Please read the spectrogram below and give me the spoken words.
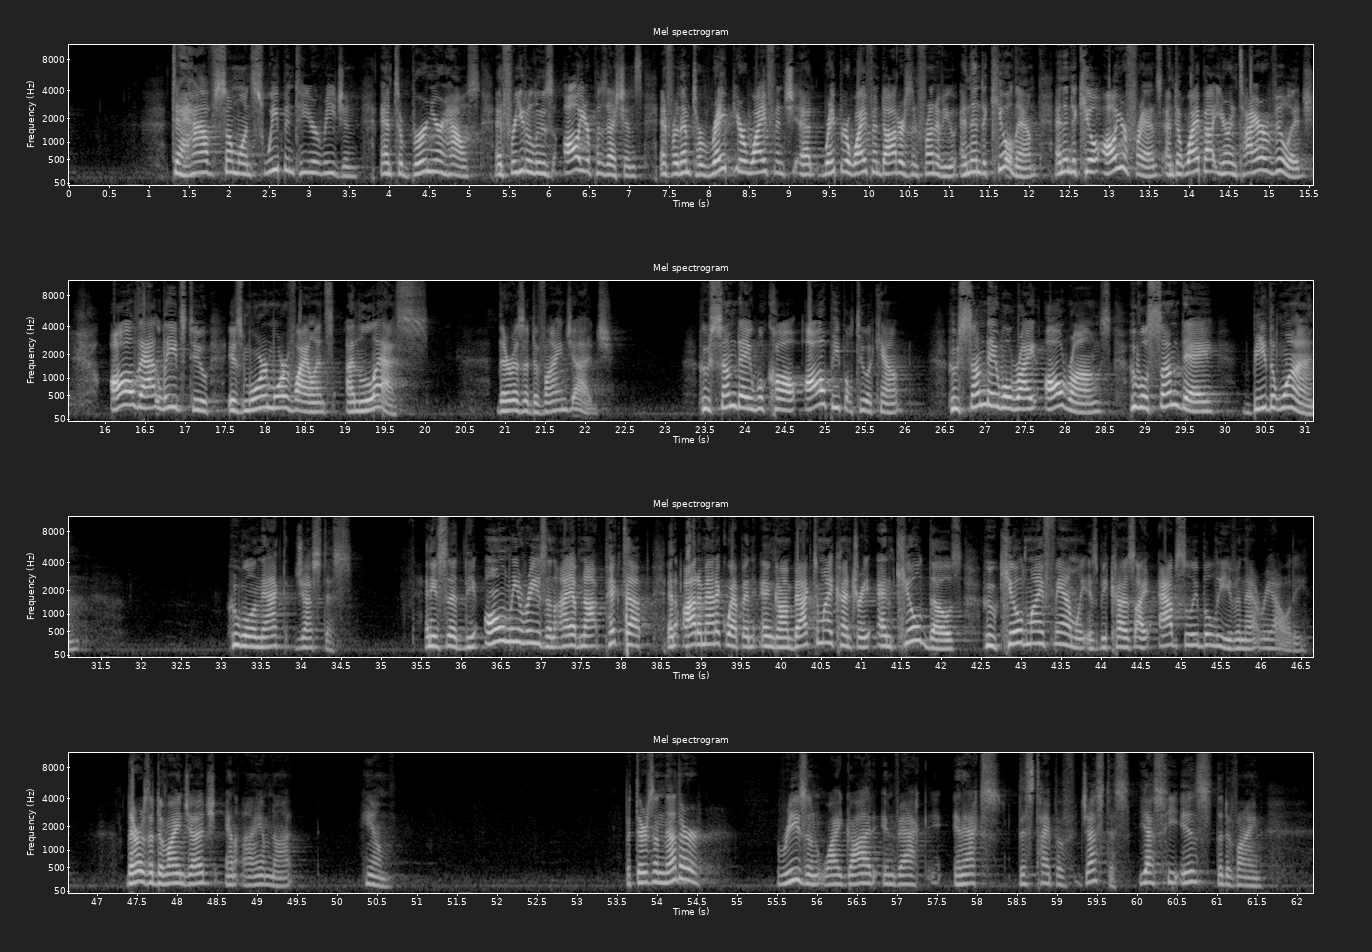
to have someone sweep into your region and to burn your house and for you to lose all your possessions and for them to rape your wife and uh, rape your wife and daughters in front of you and then to kill them and then to kill all your friends and to wipe out your entire village all that leads to is more and more violence unless there is a divine judge who someday will call all people to account who someday will right all wrongs who will someday be the one who will enact justice. And he said, The only reason I have not picked up an automatic weapon and gone back to my country and killed those who killed my family is because I absolutely believe in that reality. There is a divine judge, and I am not him. But there's another reason why God enacts this type of justice. Yes, He is the divine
